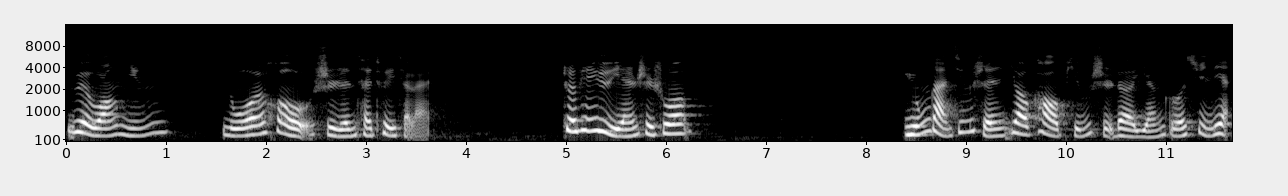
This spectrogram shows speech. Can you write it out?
越王鸣锣后，世人才退下来。这篇寓言是说，勇敢精神要靠平时的严格训练。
